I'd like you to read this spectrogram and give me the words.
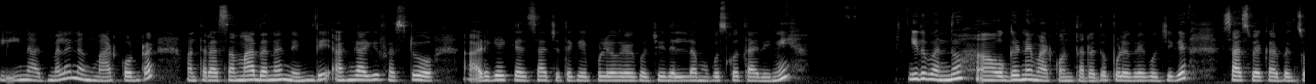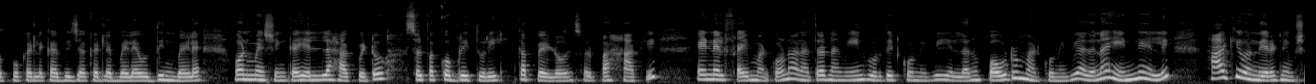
ಕ್ಲೀನ್ ಆದಮೇಲೆ ನಂಗೆ ಮಾಡಿಕೊಂಡ್ರೆ ಒಂಥರ ಸಮಾಧಾನ, ನೆಮ್ಮದಿ. ಹಂಗಾಗಿ ಫಸ್ಟು ಅಡುಗೆ, ಕೆಲಸ ಜೊತೆಗೆ ಪುಳಿಯೋಗರೆ, ಗೊಜ್ಜು ಇದೆಲ್ಲ ಮುಗಿಸ್ಕೊತಾ ಇದ್ದೀನಿ. ಇದು ಬಂದು ಒಗ್ಗರಣೆ ಮಾಡ್ಕೊತಾ ಇರೋದು ಪುಳಿಯೋಗರೆ, ಗೊಜ್ಜಿಗೆ, ಸಾಸಿವೆ, ಕರ್ಬೇವಿನ ಸೊಪ್ಪು, ಕಡಲೆಕಾಯಿ ಬೀಜ ಕಡಲೆ ಬೇಳೆ ಉದ್ದಿನ ಬೇಳೆ, ಒಣಮೆಣ್ಸಿನ್ಕಾಯಿ ಎಲ್ಲ ಹಾಕಿಬಿಟ್ಟು ಸ್ವಲ್ಪ ಕೊಬ್ಬರಿ ತುರಿ, ಕಪ್ಪೆಳ್ಳು ಒಂದು ಸ್ವಲ್ಪ ಹಾಕಿ ಎಣ್ಣೆಲಿ ಫ್ರೈ ಮಾಡಿಕೊಂಡು ಆನಂತರ ನಾವೇನು ಹುರಿದಿಟ್ಕೊಂಡಿದ್ವಿ, ಎಲ್ಲನೂ ಪೌಡ್ರ್ ಮಾಡ್ಕೊಂಡಿದ್ವಿ. ಅದನ್ನು ಎಣ್ಣೆಯಲ್ಲಿ ಹಾಕಿ ಒಂದು ಎರಡು ನಿಮಿಷ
